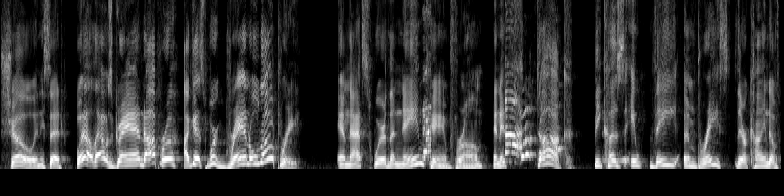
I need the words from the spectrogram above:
show, and he said, Well, that was grand opera. I guess we're Grand Ole Opry. And that's where the name came from. And it stuck because it, they embraced their kind of,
